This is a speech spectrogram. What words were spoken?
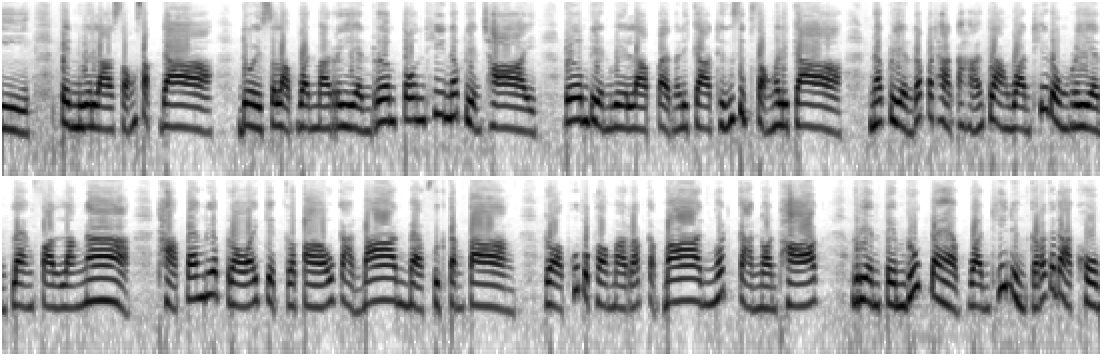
2564 เป็นเวลา 2 สัปดาห์ โดยสลับวันมาเรียนเริ่มต้นที่นักเรียนชาย เริ่มเรียนเวลา 8 นาฬิกาถึง 12 นาฬิกา นักเรียนรับประทานอาหารกลางวันที่โรงเรียน แปลงฟันล้างหน้า ทาแป้งเรียบร้อย เก็บกระเป๋า การบ้าน แบบฝึกต่างๆ รอผู้ปกครองมารับกลับบ้าน งดการนอนพัก เรียนเต็มรูปแบบวันที่ 1 กรกฎาคม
